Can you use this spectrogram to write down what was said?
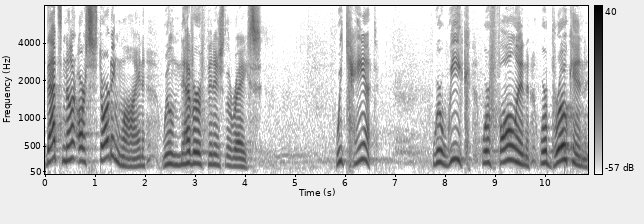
that's not our starting line, we'll never finish the race. We can't. We're weak, we're fallen, we're broken.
